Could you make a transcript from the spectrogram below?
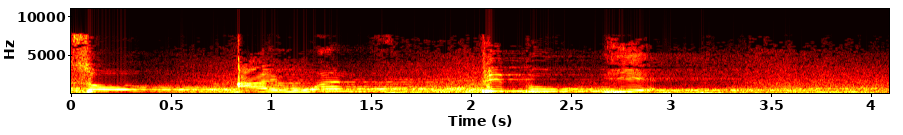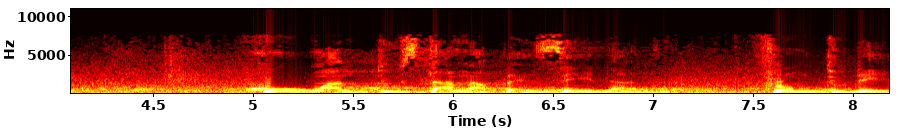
So I want people here who want to stand up and say that from today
